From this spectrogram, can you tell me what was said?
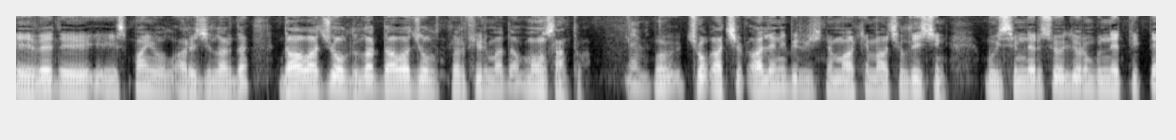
E, ve e, İspanyol arıcılar da davacı oldular. Davacı oldukları firmada Monsanto. Evet. Bu çok açık, aleni bir biçimde mahkeme açıldığı için bu isimleri söylüyorum bu netlikte.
